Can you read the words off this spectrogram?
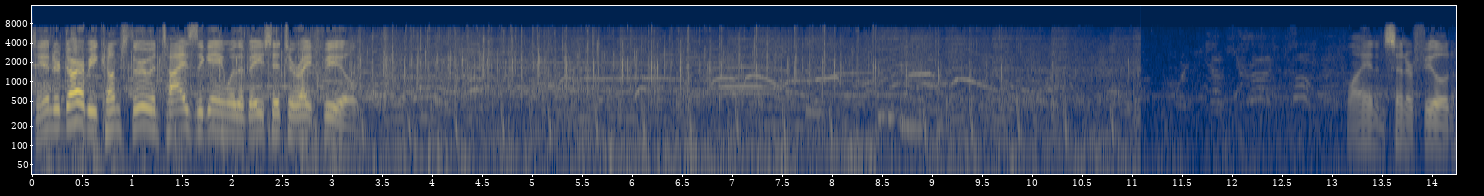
Xander Darby comes through and ties the game with a base hit to right field. Lion in center field.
